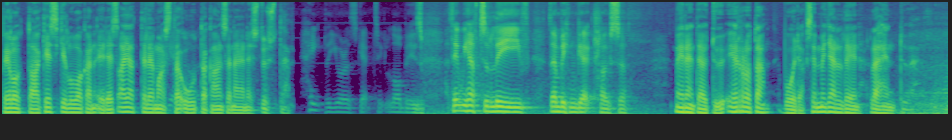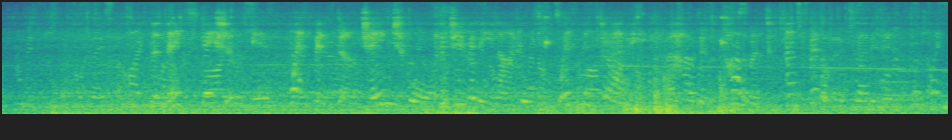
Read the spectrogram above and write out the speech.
pelottaa keskiluokan edes ajattelemasta uutta kansanäänestystä. Meidän täytyy erota, voidaksemme jälleen lähentyä. The next station is Westminster. Change for the Jubilee Line. Westminster Abbey, the Houses of Parliament and Riverboat services.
